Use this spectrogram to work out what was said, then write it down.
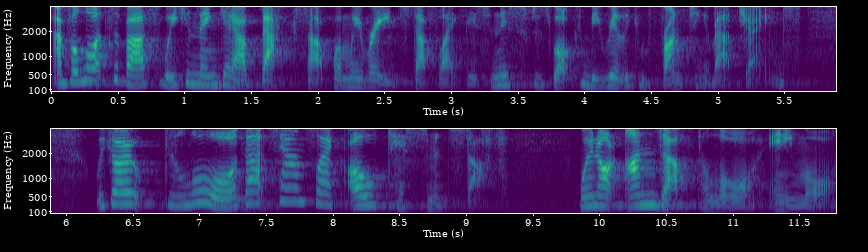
And for lots of us, we can then get our backs up when we read stuff like this. And this is what can be really confronting about James. We go, the law, that sounds like Old Testament stuff. We're not under the law anymore.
